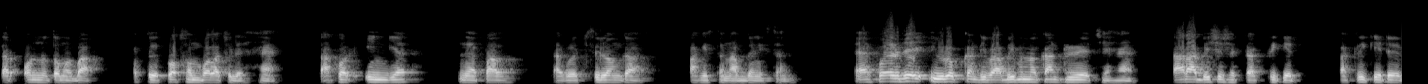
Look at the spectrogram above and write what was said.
তার অন্যতম বা প্রথম বলা চলে হ্যাঁ। তারপর ইন্ডিয়া, নেপাল, তারপরে শ্রীলঙ্কা, পাকিস্তান, আফগানিস্তান। এরপরে যে ইউরোপ কান্ট্রি বা বিভিন্ন কান্ট্রি রয়েছে হ্যাঁ তারা বিশেষ একটা ক্রিকেট বা ক্রিকেটের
